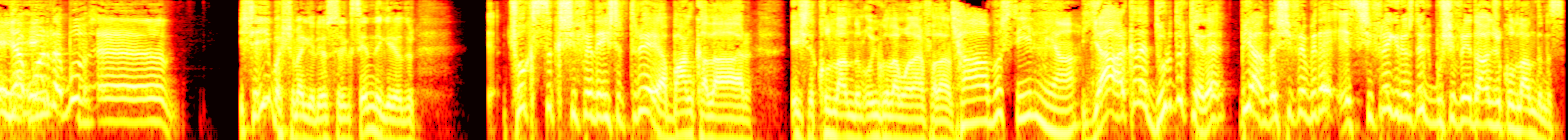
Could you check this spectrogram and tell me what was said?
Ya bu arada bu e, şeyi başıma geliyor sürekli senin de geliyordur. Çok sık şifre değiştirtiriyor ya bankalar, işte kullandığın uygulamalar falan. Kabus değil mi ya? Ya arkadaş durduk yere bir anda şifre bir de e, şifre giriyorsun diyor ki bu şifreyi daha önce kullandınız.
